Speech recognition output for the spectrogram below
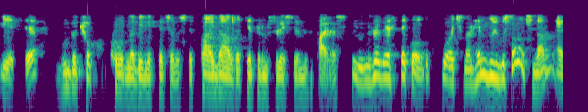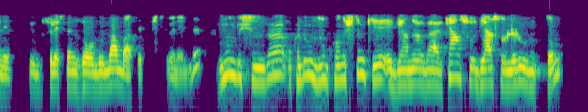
üyesi. Burada çok kurumla birlikte çalıştık. Fayda aldık, yatırım süreçlerimizi paylaştık. Birbirimize destek olduk. Bu açıdan hem duygusal açıdan yani bu süreçlerin zorluğundan bahsetmiştik önemli. Bunun dışında o kadar uzun konuştum ki Egehan'ı överken diğer soruları unuttum.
